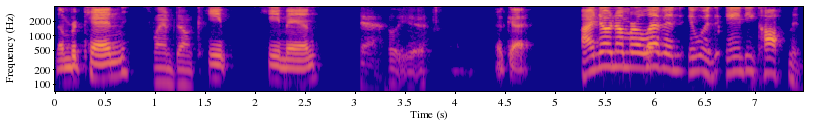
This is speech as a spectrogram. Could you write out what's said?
Number 10, Slam Dunk. He, He-Man. Yeah. Oh, yeah. Okay. I know number 11, it was Andy Kaufman.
